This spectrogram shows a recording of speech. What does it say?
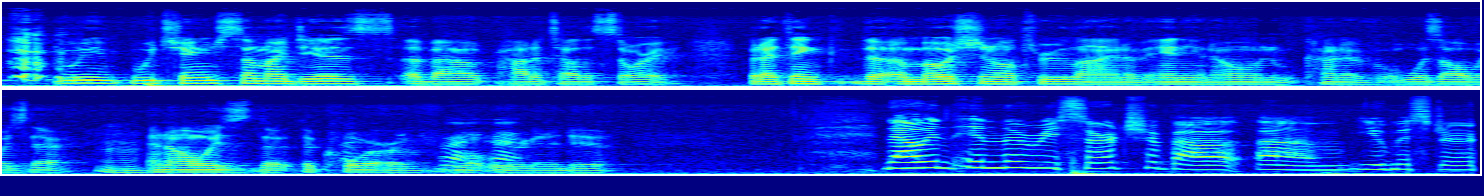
we we changed some ideas about how to tell the story, but I think the emotional through line of Annie and Owen kind of was always there, mm-hmm. and always the the core of right, what right. we were going to do. Now, in, in the research about um, you, Mr.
